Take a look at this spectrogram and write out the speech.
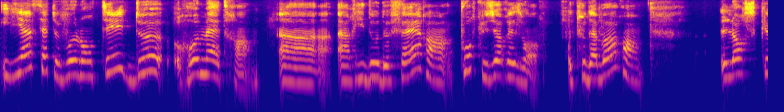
il y a cette volonté de remettre un, rideau de fer pour plusieurs raisons. Tout d'abord, lorsque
